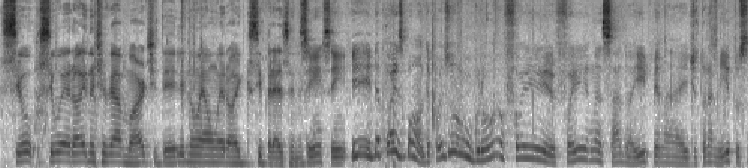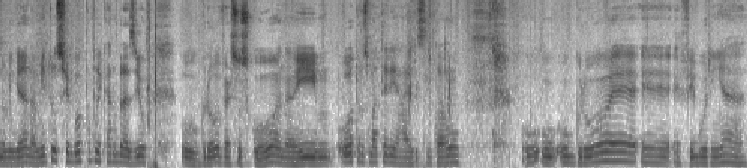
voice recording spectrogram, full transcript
se o, se o herói não tiver a morte dele, não é um herói que se preze, né? Sim, sim. E depois, bom, depois o Gro foi, foi lançado aí pela editora Mitos, se não me engano. A Mitos chegou a publicar no Brasil o Gro versus Kona e outros materiais. Então, o, o, o Gro é, é, é figurinha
